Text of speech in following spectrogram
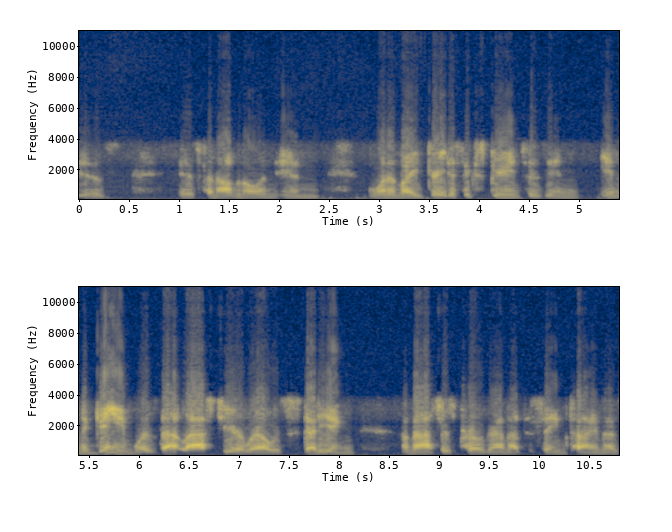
is, is phenomenal. And, and one of my greatest experiences in in the game was that last year where I was studying a master's program at the same time as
